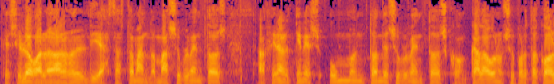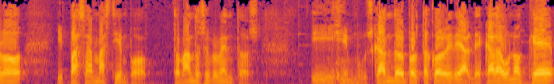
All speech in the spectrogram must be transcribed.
Que si luego a lo largo del día estás tomando más suplementos, al final tienes un montón de suplementos con cada uno su protocolo y pasas más tiempo tomando suplementos y buscando el protocolo ideal de cada uno que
